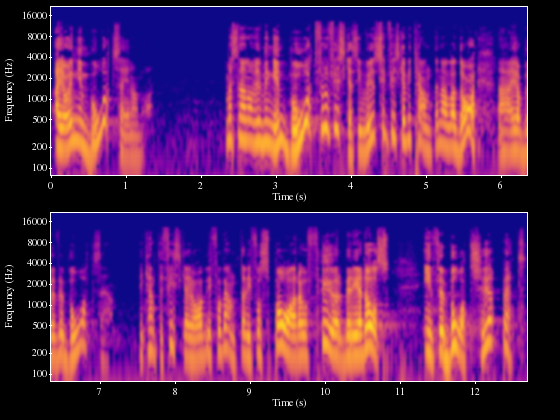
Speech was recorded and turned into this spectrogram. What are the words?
Ah, jag har ingen båt, säger han då. Men snälla, vi har ingen båt för att fiska. Vi fiskar vid kanten alla dagar. Nej, jag behöver båt, säger han. Vi kan inte fiska, ja, vi får vänta, vi får spara och förbereda oss inför båtköpet.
